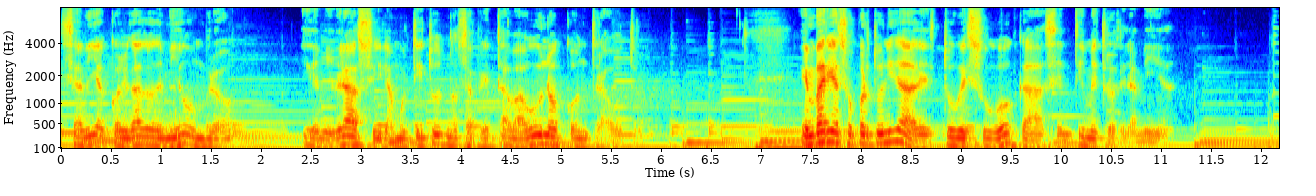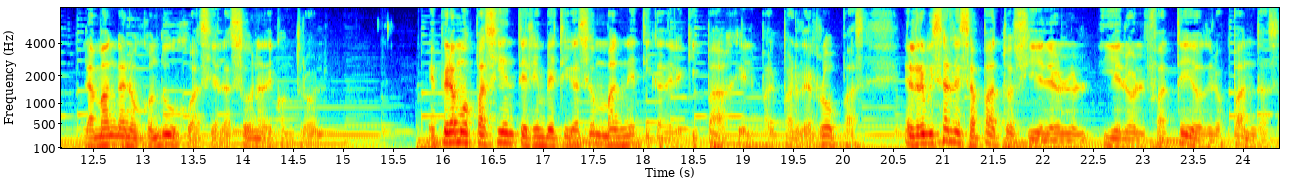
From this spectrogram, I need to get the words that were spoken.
se había colgado de mi hombro y de mi brazo y la multitud nos apretaba uno contra otro. En varias oportunidades tuve su boca a centímetros de la mía. La manga nos condujo hacia la zona de control. Esperamos pacientes la investigación magnética del equipaje, el palpar de ropas, el revisar de zapatos y el, olfateo de los pandas,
